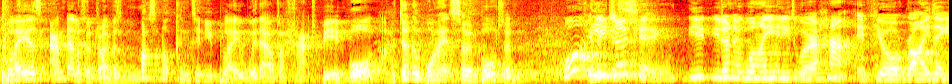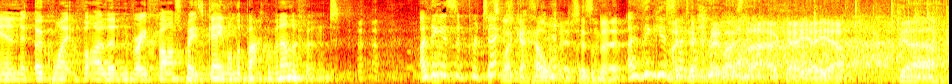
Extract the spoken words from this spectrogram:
Players and elephant drivers must not continue play without a hat being worn. I don't know why it's so important. What? Are you joking? You, you don't know why you need to wear a hat if you're riding in a, a quite violent and very fast paced game on the back of an elephant? I think it's a protection. It's like a isn't it? helmet, isn't it? I think it's I like didn't realise that. Okay, yeah, yeah. Yeah.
